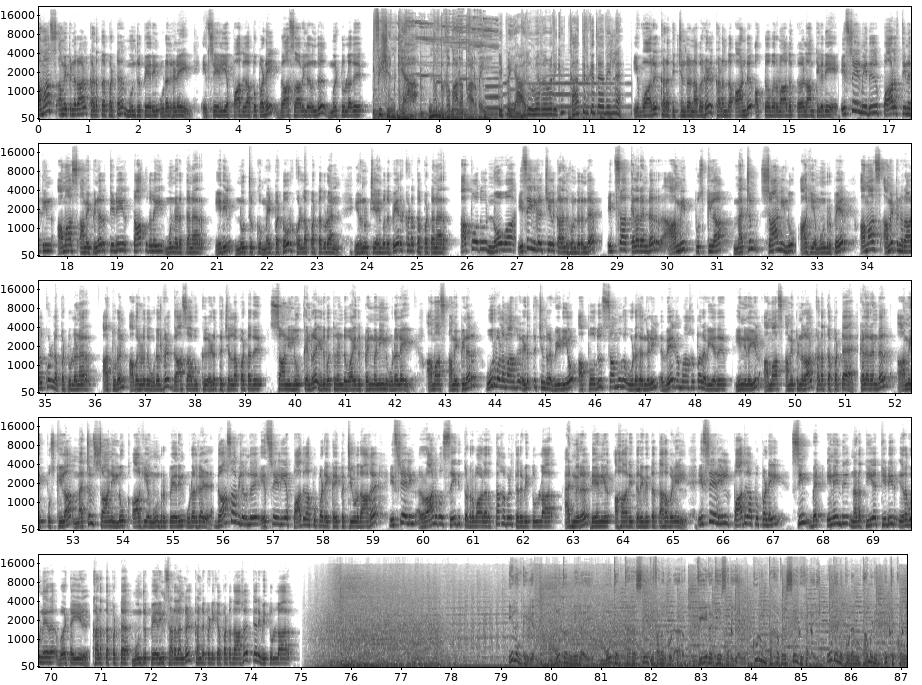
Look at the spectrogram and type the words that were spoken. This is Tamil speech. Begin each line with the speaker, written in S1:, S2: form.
S1: அமாஸ் அமைப்பினரால் கடத்தப்பட்ட மூன்று பேரின் உடல்களை இஸ்ரேலிய பாதுகாப்பு படை காசாவிலிருந்து மீட்டுள்ளது.
S2: நம்பகமான பார்வை
S3: இப்ப யாரும் வர்ற வரைக்கும் காத்திருக்க தேவையில்லை.
S1: இவ்வாறு கடத்திச் சென்ற நபர்கள் கடந்த ஆண்டு அக்டோபர் மாதம் ஏழாம் திகதி இஸ்ரேல் மீது பாலஸ்தீனத்தின் அமாஸ் அமைப்பினர் திடீர் தாக்குதலை முன்னெடுத்தனர். இதில் நூற்றுக்கும் மேற்பட்டோர் கொல்லப்பட்டதுடன் இருநூற்றி ஐம்பது பேர் கடத்தப்பட்டனர். அப்போது நோவா இசை நிகழ்ச்சியில் கலந்து கொண்டிருந்த இட்சா கெலரண்டர் அமித் புஸ்கிலா மற்றும் ஷானி லூக் ஆகிய மூன்று பேர் அமாஸ் அமைப்பினரால் கொல்லப்பட்டுள்ளனர். அத்துடன் அவர்களது உடல்கள் காசாவுக்கு எடுத்துச் செல்லப்பட்டது. சானி லூக் என்ற இருபத்தி ரெண்டு வயது பெண்மணியின் உடலை அமாஸ் அமைப்பினர் ஊர்வலமாக எடுத்துச் சென்ற வீடியோ அப்போது சமூக ஊடகங்களில் வேகமாக பரவியது. இந்நிலையில் அமாஸ் அமைப்பினரால் கடத்தப்பட்ட கெலரண்டர் அமித் புஸ்கிலா மற்றும் சானி லூக் ஆகிய மூன்று பேரின் உடல்கள் காசாவிலிருந்து இஸ்ரேலிய பாதுகாப்பு படை கைப்பற்றியுள்ளதாக இஸ்ரேலின் ராணுவ செய்தி தொடர்பாளர் தகவல் தெரிவித்துள்ளார். அட்மிரல் டேனியல் அஹாரி தெரிவித்த தகவலில் இஸ்ரேலில் பாதுகாப்பு படை சின் பெட் இணைந்து நடத்திய திடீர் இரவு நேர வேட்டையில் கடத்தப்பட்ட மூன்று பேரின் சடலங்கள் கண்டுபிடிக்கப்பட்டதாக தெரிவித்துள்ளார்.
S4: இலங்கையின் முதல் நிலை முதற்கர செய்தி வழங்குனர் வீரகேசரியின் குறும் தகவல் செய்திகளை உடனுக்குடன் தமிழில் பெற்றுக்கொள்ள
